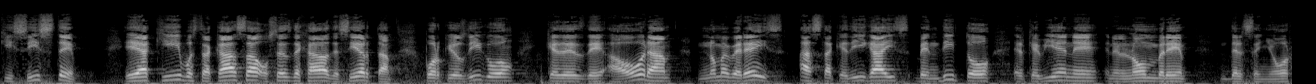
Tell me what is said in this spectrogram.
quisiste? He aquí vuestra casa os es dejada desierta, porque os digo que desde ahora no me veréis hasta que digáis, bendito el que viene en el nombre del Señor.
